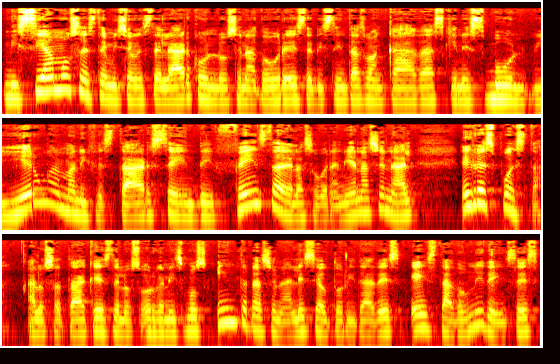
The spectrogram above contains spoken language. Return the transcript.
Iniciamos esta emisión estelar con los senadores de distintas bancadas quienes volvieron a manifestarse en defensa de la soberanía nacional en respuesta a los ataques de los organismos internacionales y autoridades estadounidenses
